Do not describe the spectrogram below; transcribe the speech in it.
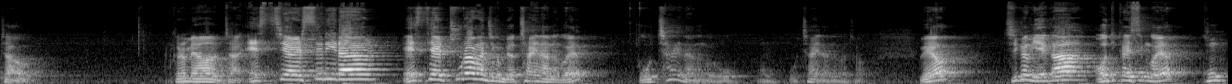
자 그러면 자 STR3랑 STR2랑은 지금 몇 차이 나는 거예요? 5 차이 나는 거예요. 5, 어, 5 차이 나는 거죠. 왜요? 지금 얘가 어디까지 쓴 거예요? 0,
